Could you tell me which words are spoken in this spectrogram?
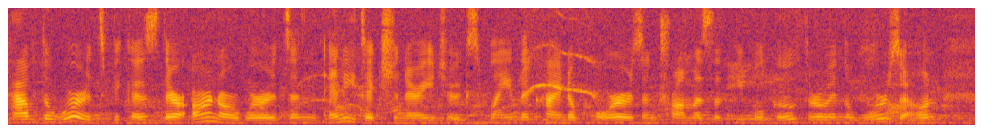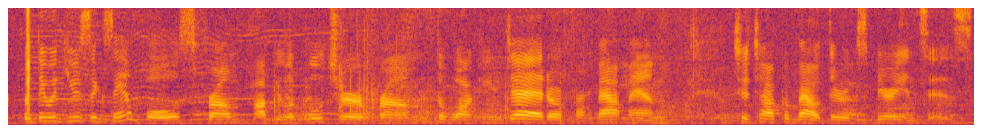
have the words because there are no words in any dictionary to explain the kind of horrors and traumas that people go through in the war zone. But they would use examples from popular culture, from The Walking Dead, or from Batman to talk about their experiences.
